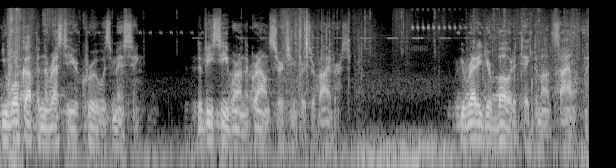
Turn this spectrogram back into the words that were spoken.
you woke up and the rest of your crew was missing. The VC were on the ground searching for survivors. You readied your bow to take them out silently.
